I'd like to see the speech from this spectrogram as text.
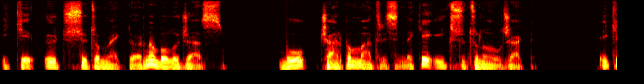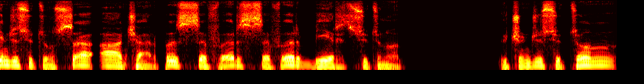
2, 3 sütun vektörünü bulacağız. Bu, çarpım matrisindeki ilk sütun olacak. İkinci sütunsa a çarpı 0, 0, 1 sütunu. Üçüncü sütun,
